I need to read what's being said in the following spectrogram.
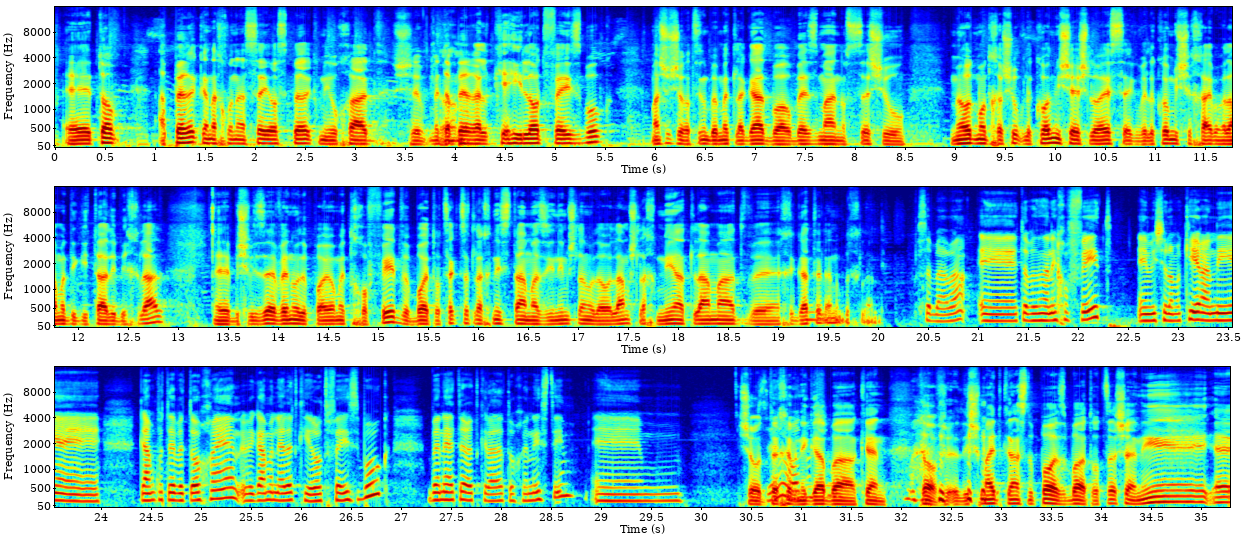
Uh, טוב, הפרק אנחנו נעשה, יוס, פרק מיוחד שמדבר על קהילות פייסבוק, משהו שרצינו באמת לגעת בו הרבה זמן, נושא שהוא מאוד מאוד חשוב לכל מי שיש לו עסק ולכל מי שחי בעולם הדיגיטלי בכלל. Uh, בשביל זה הבאנו לפה היום את חופית, ובואי, את רוצה קצת להכניס את המאזינים שלנו לעולם שלך, מי את, למה את, ואיך הגעת אלינו בכלל? סבבה. Uh, טוב, אז אני חופית. מי שלא מכיר, אני uh, גם כותבת תוכן וגם מנהלת קהילות פייסבוק, בין היתר את קהילת התוכניסטים. Uh, שעוד תכף ניגע ב... כן. טוב, לשמה התכנסנו פה, אז בוא, את רוצה שאני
